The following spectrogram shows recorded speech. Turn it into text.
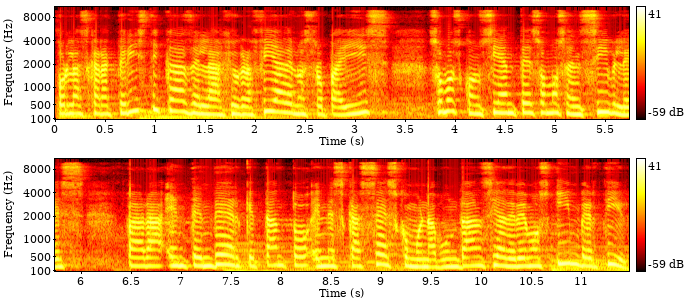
Por las características de la geografía de nuestro país, somos conscientes, somos sensibles para entender que tanto en escasez como en abundancia debemos invertir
